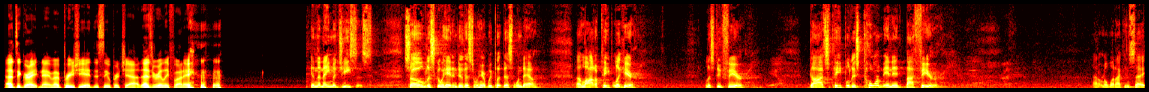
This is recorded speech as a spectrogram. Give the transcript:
That's a great name. I appreciate the super chat. That's really funny. in the name of Jesus. So let's go ahead and do this one here. We put this one down. A lot of people, look here. Let's do fear. God's people is tormented by fear. I don't know what I can say.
